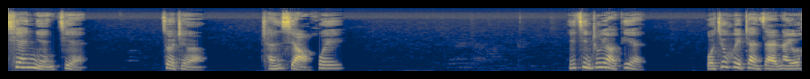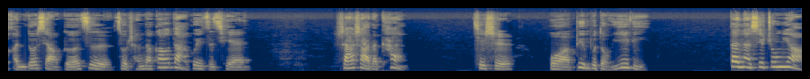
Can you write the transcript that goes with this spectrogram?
千年见，作者陈晓辉。一进中药店，我就会站在那有很多小格子组成的高大柜子前，傻傻的看。其实我并不懂医理，但那些中药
